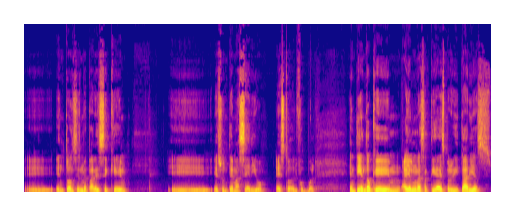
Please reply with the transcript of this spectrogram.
Eh, entonces me parece que eh, es un tema serio esto del fútbol. Entiendo que mm, hay algunas actividades prioritarias.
